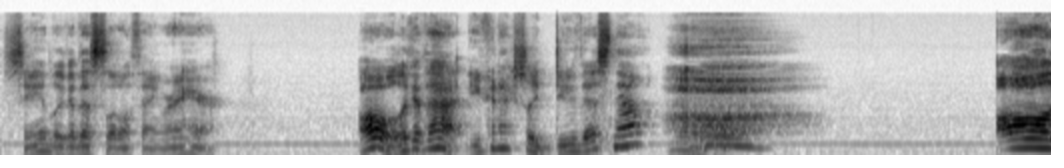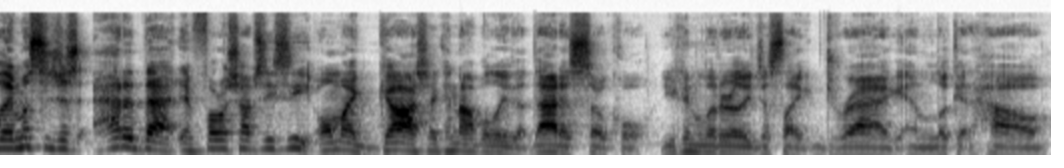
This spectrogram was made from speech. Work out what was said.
See, look at this little thing right here. Oh, look at that. You can actually do this now? oh, they must have just added that in Photoshop CC. Oh my gosh, I cannot believe that. That is so cool. You can literally just like drag and look at how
